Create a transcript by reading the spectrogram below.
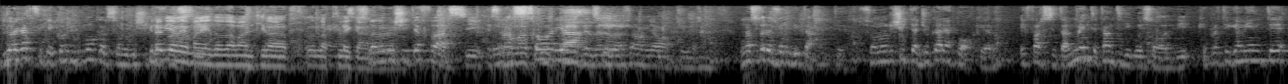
Due ragazzi che con il poker sono riusciti Che a vi aveva farsi... mandato davanti la, la Sono telecamera? riusciti a farsi se una storia. sì. Una storia esorbitante. Sono riusciti a giocare a poker e farsi talmente tanti di quei soldi che praticamente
